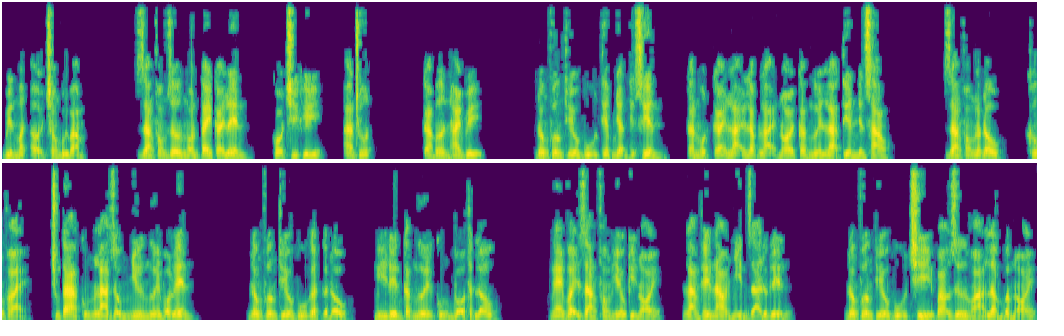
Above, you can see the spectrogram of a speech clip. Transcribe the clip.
biến mất ở trong bụi bặm. Giang phong giơ ngón tay cái lên, có trí khí ăn chút. Cảm ơn hai vị đông phương thiếu vũ tiếp nhận thịt xiên, cắn một cái lại lặp lại nói, các ngươi là tiên nhân sao? Giang phong lắc đầu, không phải, chúng ta cũng là giống như ngươi bỏ lên. Đông phương thiếu vũ gật gật đầu, nghĩ đến các ngươi cũng bỏ thật lâu. Nghe vậy giang phong hiếu kỳ nói, làm thế nào nhìn ra được đến? Đông phương thiếu vũ chỉ vào dư hỏa lẩm bẩm nói,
